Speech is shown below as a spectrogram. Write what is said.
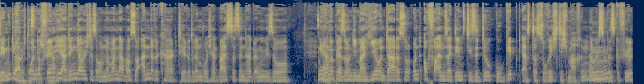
Den glaube ich das Und auch, ich finde, ja. ja, den glaube ich das auch. Und dann waren da aber auch so andere Charaktere drin, wo ich halt weiß, das sind halt irgendwie so Ja. junge Personen, die mal hier und da das so, und auch vor allem seitdem es diese Doku gibt, erst das so richtig machen, habe Mhm. ich so das Gefühl.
